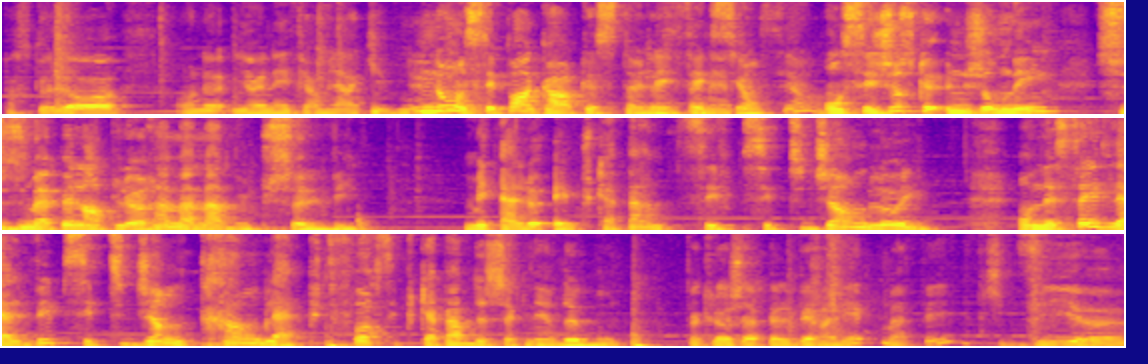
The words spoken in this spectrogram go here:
Parce que là, on a, il y a une infirmière qui est venue. Nous, on ne sait pas encore que c'est une Que c'est une infection. infection. On sait juste qu'une journée, Suzy m'appelle en pleurant, maman ne veut plus se lever. Mais elle, a- elle est plus capable. Ses, ses petites jambes, là, il- on essaie de la lever, puis ses petites jambes tremblent, elle n'a plus de force, elle n'est plus capable de se tenir debout. Fait que là, j'appelle Véronique, ma fille, qui dit euh,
